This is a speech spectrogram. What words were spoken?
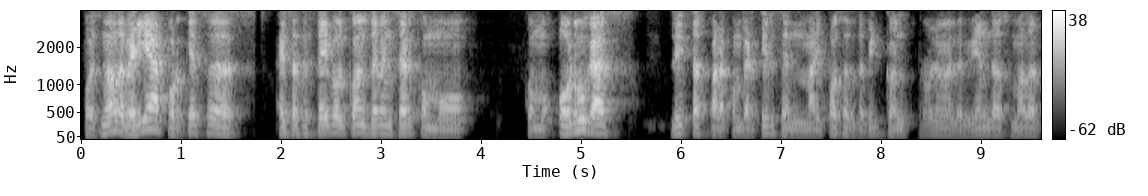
Pues no debería, porque esas, esas stablecoins deben ser como, como orugas listas para convertirse en mariposas de Bitcoin. Problema de vivienda sumado al,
